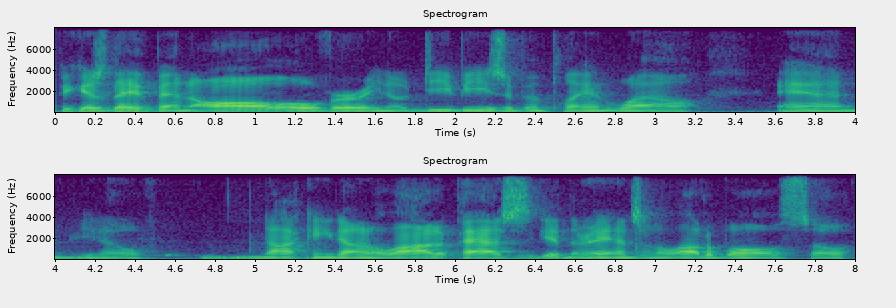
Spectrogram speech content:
because they've been all over. You know, DBs have been playing well, and you know, knocking down a lot of passes, getting their hands on a lot of balls. So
